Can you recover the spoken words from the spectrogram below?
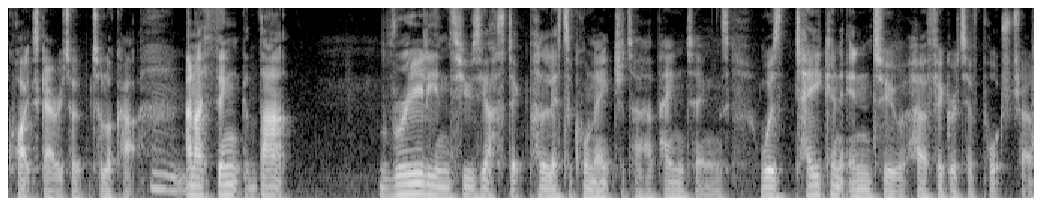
quite scary to, to look at. Hmm. And I think that really enthusiastic political nature to her paintings was taken into her figurative portraiture.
